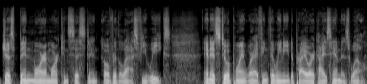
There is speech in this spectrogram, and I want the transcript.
just been more and more consistent over the last few weeks. And it's to a point where I think that we need to prioritize him as well.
